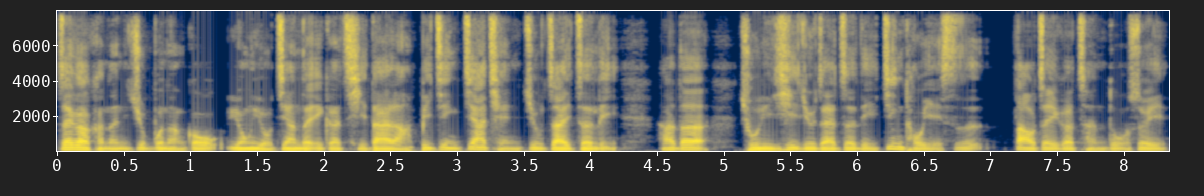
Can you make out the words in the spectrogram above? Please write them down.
这个可能你就不能够拥有这样的一个期待了。毕竟价钱就在这里，它的处理器就在这里，镜头也是到这个程度，所以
